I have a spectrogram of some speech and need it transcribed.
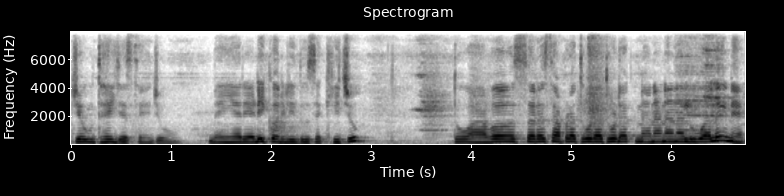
જેવું થઈ જશે, જો. મેં અહીંયા રેડી કરી લીધું છે ખીચું. તો આવા સરસ આપણા થોડા થોડાક નાના નાના લુવા લઈને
